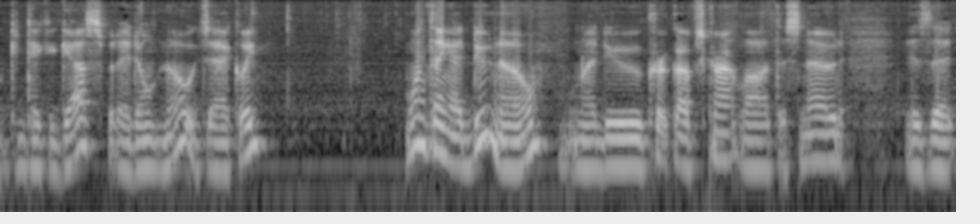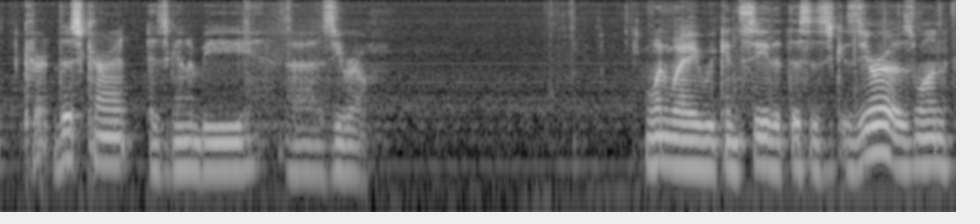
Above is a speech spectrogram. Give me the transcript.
We can take a guess, but I don't know exactly. One thing I do know when I do Kirchhoff's current law at this node is that cur this current is going to be uh, zero. One way we can see that this is zero is one,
